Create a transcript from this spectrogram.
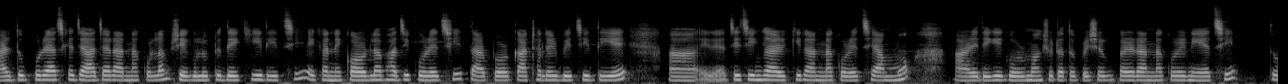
আর দুপুরে আজকে যা যা রান্না করলাম সেগুলো একটু দেখিয়ে দিচ্ছি। এখানে করলা ভাজি করেছি, তারপর কাঁঠালের বিচি দিয়ে চিচিঙ্গা আর কি রান্না করেছে আম্মু। আর এদিকে গরুর মাংসটা তো প্রেশার কুকারে রান্না করে নিয়েছি। তো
